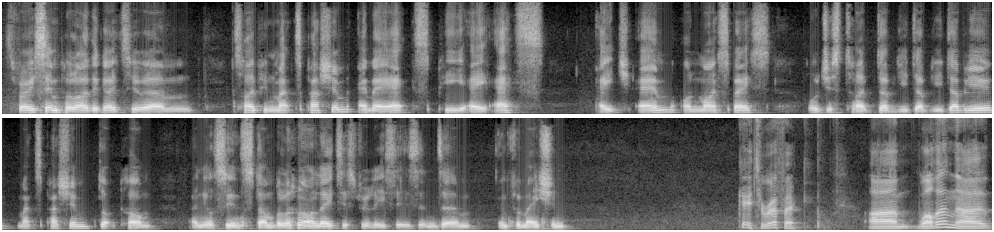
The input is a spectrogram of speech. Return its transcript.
It's very simple. Either go to um, type in Max Pashm, M A X P A S H M on MySpace, or just type www.maxpashm.com and you'll soon stumble on our latest releases and um, information. Okay, terrific. Um, well then, uh,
